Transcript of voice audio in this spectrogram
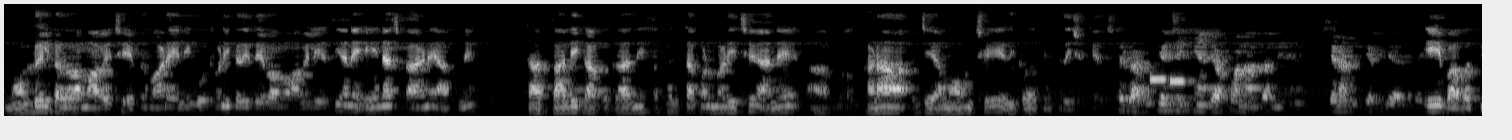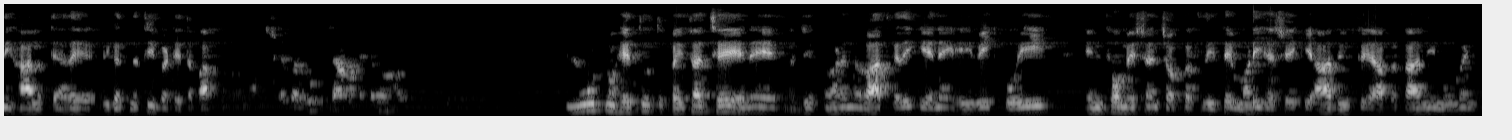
મોકડ્રીલ કરવામાં આવે છે એ પ્રમાણે એની ગોઠવણી કરી દેવામાં આવેલી હતી અને એના જ કારણે આપને તાત્કાલિક આ પ્રકારની સફળતા પણ મળી છે અને ઘણા જે અમાઉન્ટ છે એ રિકવર પણ કરી શક્યા છે? એ બાબતની હાલ અત્યારે વિગત નથી બટ એ તપાસ લૂંટનો હેતુ તો પૈસા છે. એને જે પ્રમાણે વાત કરી કે એને એવી કોઈ ઇન્ફોર્મેશન ચોક્કસ રીતે મળી હશે કે આ દિવસે આ પ્રકારની મુવમેન્ટ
